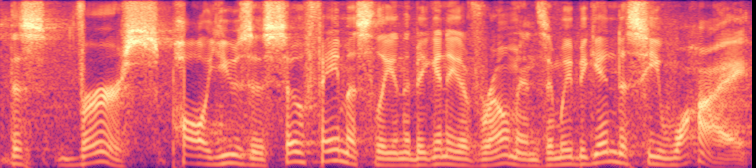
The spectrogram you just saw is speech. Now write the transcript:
this verse Paul uses so famously in the beginning of Romans, and we begin to see why.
